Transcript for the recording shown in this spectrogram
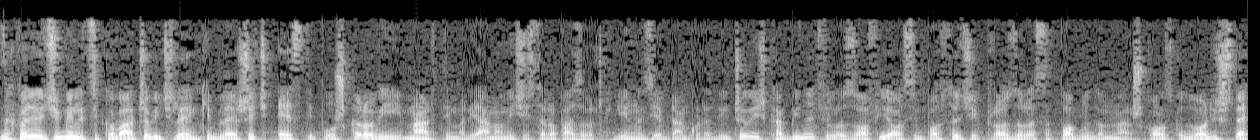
Zahvaljujući Milici Kovačević, Lenki Blešić, Esti Puškarovi i Marti Marjanović iz Staropazovačke gimnazije Branko Radičević, kabinet filozofije, osim postojećih prozora sa pogledom na školsko dvorište,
